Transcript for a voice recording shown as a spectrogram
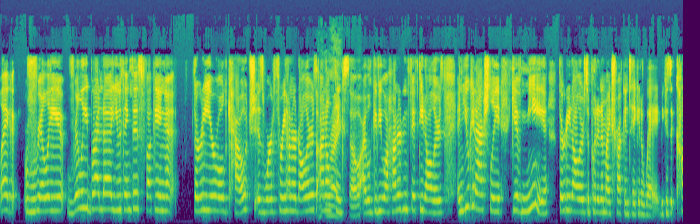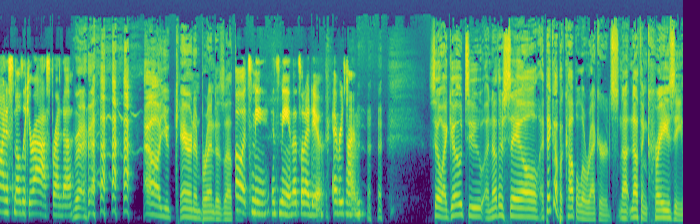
Like really really Brenda, you think this fucking 30 year old couch is worth $300? I don't Right. think so. I will give you $150 and you can actually give me $30 to put it in my truck and take it away because it kind of smells like your ass, Brenda. Right. oh, you Karen and Brenda's out there. Oh, it's me. It's me. That's what I do every time. So I go to another sale. I pick up a couple of records, not nothing crazy,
